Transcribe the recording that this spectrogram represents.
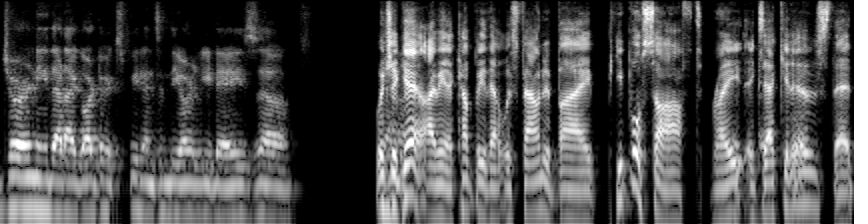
journey that I got to experience in the early days. Uh, Which again, I mean, a company that was founded by PeopleSoft, right? Executives that,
